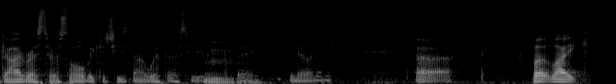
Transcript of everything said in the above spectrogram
God rest her soul because she's not with us here Mm. today. You know what I mean? Uh, but like,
